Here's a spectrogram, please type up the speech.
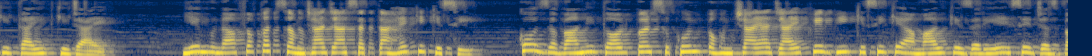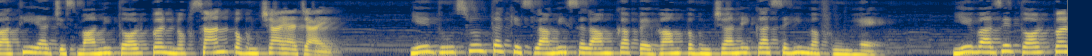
کی تائید کی جائے۔ یہ منافقت سمجھا جا سکتا ہے کہ کسی کو زبانی طور پر سکون پہنچایا جائے، پھر بھی کسی کے اعمال کے ذریعے اسے جذباتی یا جسمانی طور پر نقصان پہنچایا جائے۔ یہ دوسروں تک اسلامی سلام کا پیغام پہنچانے کا صحیح مفہوم ہے۔ یہ واضح طور پر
